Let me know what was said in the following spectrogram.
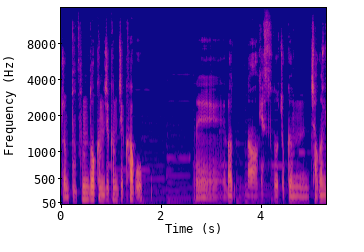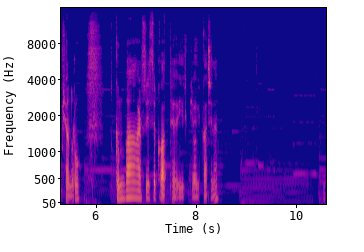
좀 부품도 큼직큼직하고 네, 러 너 개수도 조금 적은 편으로 금방 할 수 있을 것 같아요. 이- 여기까지는. 네,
